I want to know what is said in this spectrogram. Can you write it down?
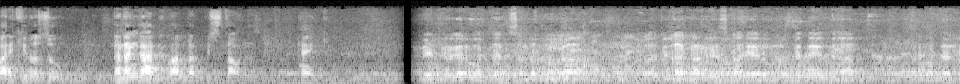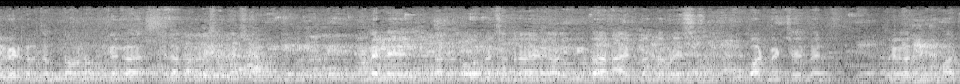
వారికి ఈరోజు ఘనంగా నివాళులర్పిస్తా ఉన్నాం. థ్యాంక్ యూ అంబేద్కర్ గారు వర్ధంతి సందర్భంగా జిల్లా కాంగ్రెస్ కార్యాలయంలో పెద్ద ఎత్తున వర్ధంతి వేడుకలు జరుపుతా ఉన్నాం. ముఖ్యంగా జిల్లా కాంగ్రెస్ అధ్యక్షులు ఎమ్మెల్యే డాక్టర్ కౌరపల్లి సత్యనారాయణ గారు మిగతా నాయకులందరూ కూడా డిపార్ట్మెంట్ చైర్మన్ గురిగారు కుమార్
